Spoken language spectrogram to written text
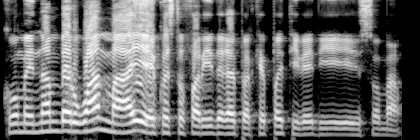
come number one mai e questo fa ridere perché poi ti vedi insomma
